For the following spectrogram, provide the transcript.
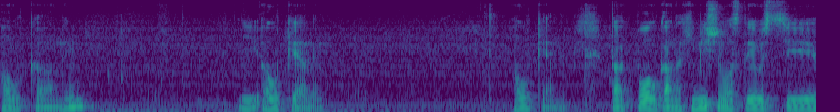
Алкани і алкени. Алкени. Так, по алканах хімічні властивості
